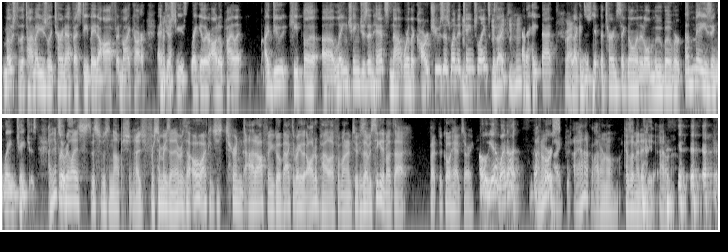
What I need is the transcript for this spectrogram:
most of the time. I usually turn FSD beta off in my car and okay. just use regular autopilot I do keep the uh, lane changes enhanced, not where the car chooses when to mm-hmm. change lanes, because mm-hmm, I mm-hmm. kind of hate that. Right. But I can just hit the turn signal and it'll move over amazing lane changes. I never so, realized this was an option. I, for some reason, I never thought, oh, I could just turn that off and go back to regular autopilot if I wanted to, because I was thinking about that but go ahead. Sorry. Oh yeah, why not? Of I don't, course. I, I, I don't know because I'm an idiot. I don't know.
